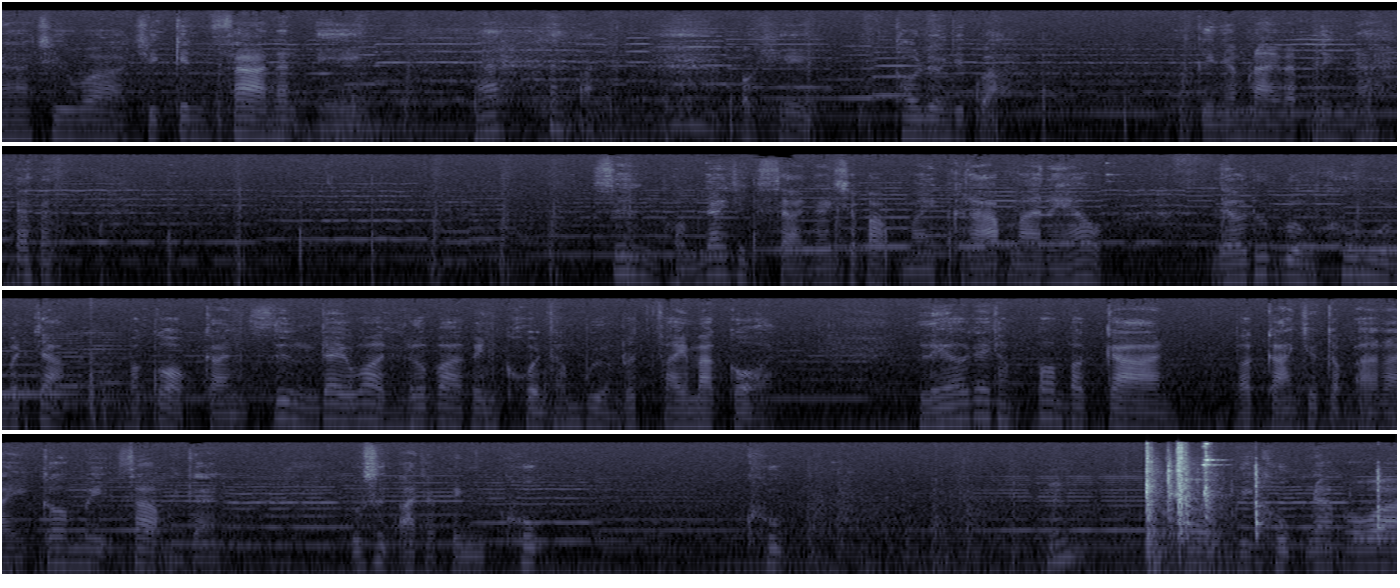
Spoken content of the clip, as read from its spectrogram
นะ ชื่อว่าชิคเก้นซ่านั่นเองนะ โอเค เข้าเรื่องดีกว่า กินน้ำลายแป๊บนึงนะ ซึ่งผมได้ศึกษาในฉบับ Minecraft มาแล้ว แล้วรวบรวมข้อมูลมาจากประกอบกัน ซึ่งได้ว่าฮิโรบาเป็นคนทำเบื้องรถไฟมาก่อน แล้วได้ทำป้อมปราการปราการเกี่ยวกับอะไรก็ไม่ทราบเหมือนกัน รู้สึกอาจจะเป็นคุกคุกเออมีคุกนะ เพราะว่า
